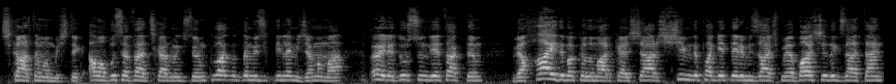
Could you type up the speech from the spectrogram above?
çıkartamamıştık. Ama bu sefer çıkartmak istiyorum. Kulaklıkla müzik dinlemeyeceğim ama öyle dursun diye taktım. Ve haydi bakalım arkadaşlar. Şimdi paketlerimizi açmaya başladık zaten.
